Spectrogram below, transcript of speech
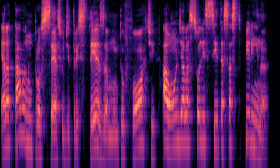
ela estava num processo de tristeza muito forte, aonde ela solicita essa aspirina.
